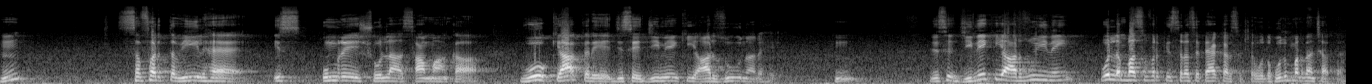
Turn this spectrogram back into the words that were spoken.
ہم؟ سفر طویل ہے، اس عمر شولہ ساما کا۔ وہ کیا کرے جسے جینے کی آرزو نہ رہے۔ جسے جینے کی آرزو ہی نہیں وہ لمبا سفر کس طرح سے طے کر سکتا ہے؟ وہ تو خود مرنا چاہتا ہے۔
